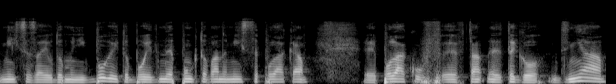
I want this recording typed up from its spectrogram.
miejsce zajął Dominik Bury i to było jedyne punktowane miejsce Polaka, e, Polaków e, tego dnia.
